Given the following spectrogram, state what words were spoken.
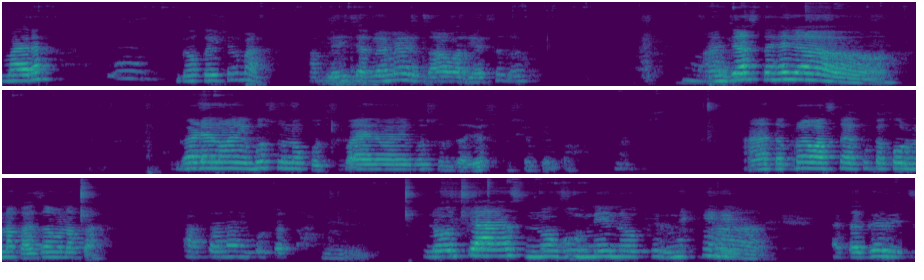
मायरा डोकं विचार बा. आपल्या विचारलं मायरूचं आवरलंय सगळं. आणि जास्त ह्याच्या गाड्यानवाने बसू नकोस. पायानवाने बसून जा जास्त शक्यतो. आणि आता प्रवास काय कुठं करू नका जाऊ नका. आता नाही कुठं. नो चान्स नो घुमणे नो फिरणे. आता घरीच.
